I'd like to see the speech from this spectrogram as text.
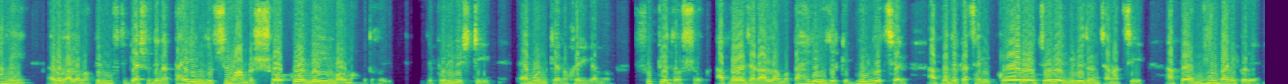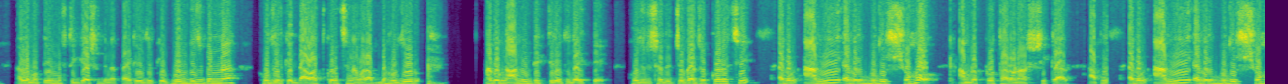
আমি এবং আল্লামা পীর মুফতি গিয়াসুদ্দিন তাহির হুজুর সহ আমরা সকলেই মর্মাহত হই যে পরিবেশটি এমন কেন হয়ে গেল। সুপ্রিয় দর্শক, আপনারা যারা আল্লামা তাহিরি হুজুরকে ভুল বুঝছেন, আপনাদের কাছে আমি কর জোরে নিবেদন জানাচ্ছি। আপনারা মেহরবানি করে আল্লামা পীর মুফতি গিয়াসুদ্দিন তাহিরি হুজুরকে ভুল বুঝবেন না। হুজুরকে দাওয়াত করেছেন আমার আব্বা হুজুর। এবং আমি ব্যক্তিগত দায়িত্বে হুজুরের সাথে যোগাযোগ করেছি। এবং আমি এবং হুজুর সহ আমরা প্রতারণার শিকার। আপনি এবং আমি এবং হুজুর সহ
